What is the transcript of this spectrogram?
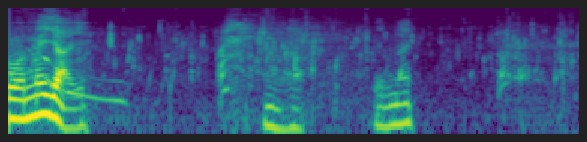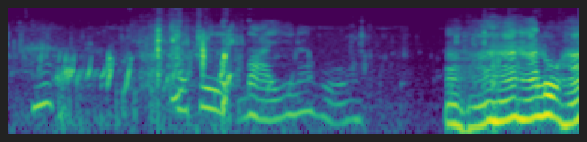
ตัวมันไม่ใหญ่นี่ครับเห็นไหมก็คือบ่ายอยู่นะโหอ่าหาหาหาลูกหา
